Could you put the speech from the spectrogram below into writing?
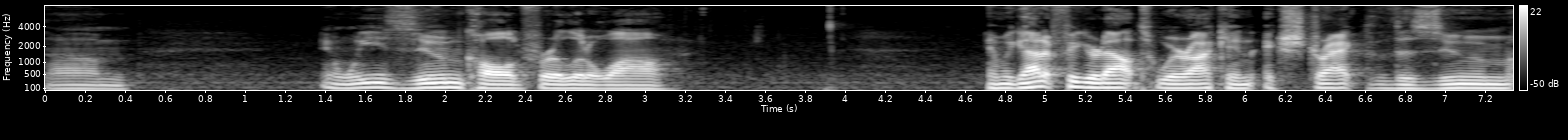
Um, and we Zoom called for a little while, and we got it figured out to where I can extract the Zoom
